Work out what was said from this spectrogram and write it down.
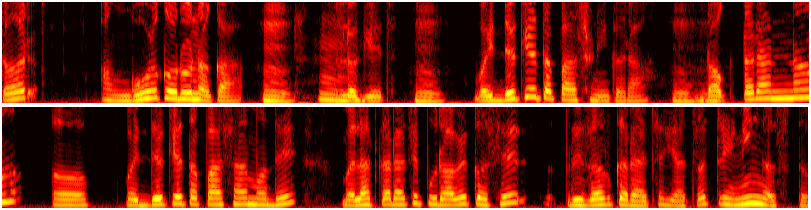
तर आंघोळ करू नका. लगेच. वैद्यकीय तपासणी करा. डॉक्टरांना वैद्यकीय तपासामध्ये बलात्काराचे पुरावे कसे प्रिझर्व करायचे याचं ट्रेनिंग असतं.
